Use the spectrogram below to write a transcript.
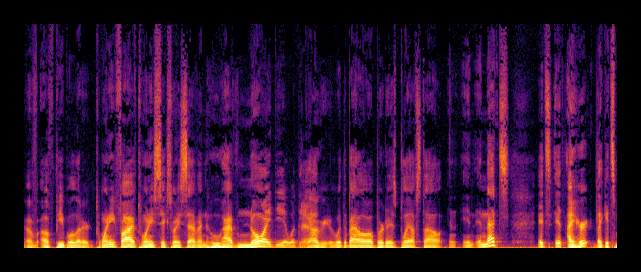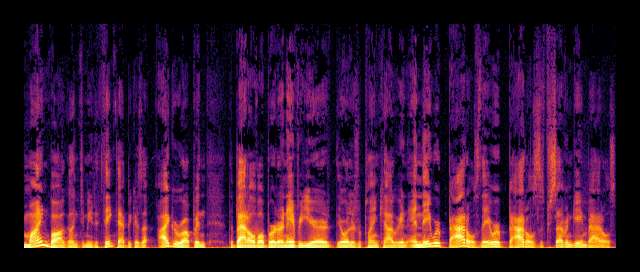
of, of people that are 25, 26, 27 who have no idea what the Yeah. Calgary, what the Battle of Alberta is playoff style, and, and, and that's it's it. I heard like it's mind boggling to me to think that because I, I grew up in the Battle of Alberta, and every year the Oilers were playing Calgary, and, and they were battles. They were battles, seven game battles,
